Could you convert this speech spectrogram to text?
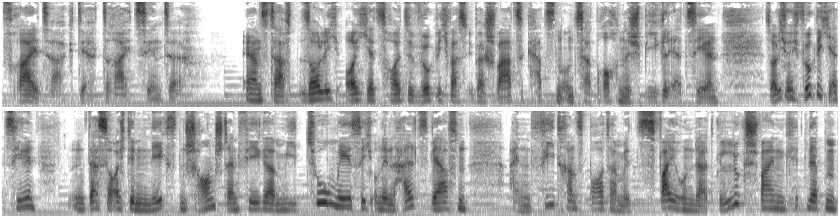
Freitag der 13. Ernsthaft, soll ich euch jetzt heute wirklich was über schwarze Katzen und zerbrochene Spiegel erzählen? Soll ich euch wirklich erzählen, dass ihr euch dem nächsten Schornsteinfeger MeToo-mäßig um den Hals werfen, einen Viehtransporter mit 200 Glücksschweinen kidnappen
